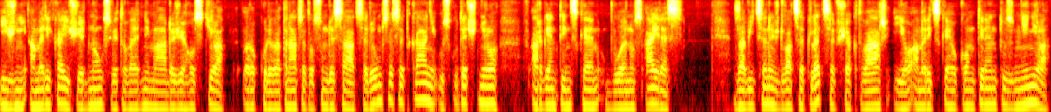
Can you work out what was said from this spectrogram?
Jižní Amerika již jednou Světové dny mládeže hostila. Roku 1987 se setkání uskutečnilo v argentinském Buenos Aires. Za více než 20 let se však tvář jeho amerického kontinentu změnila,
